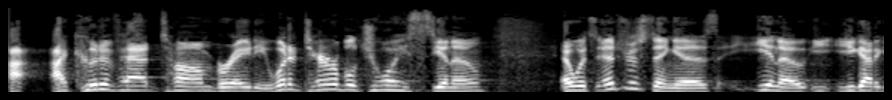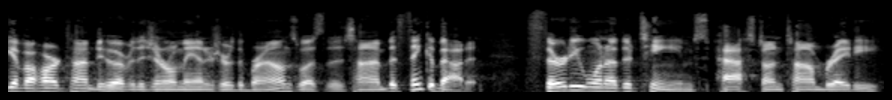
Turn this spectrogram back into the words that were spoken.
I, could have had Tom Brady. What a terrible choice, you know? And what's interesting is, you know, you, you got to give a hard time to whoever the general manager of the Browns was at the time, but think about it. 31 other teams passed on Tom Brady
